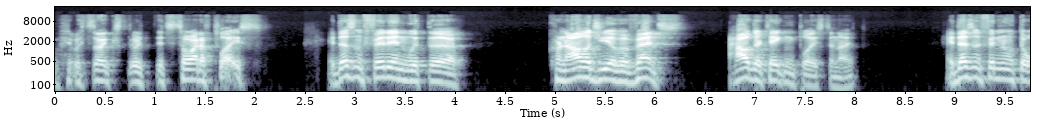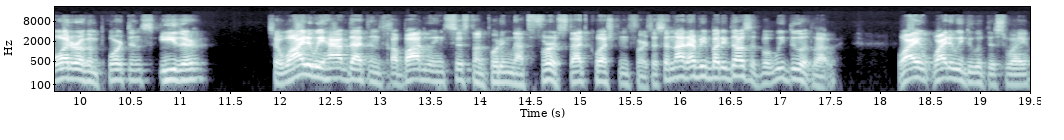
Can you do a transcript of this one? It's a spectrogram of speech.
It's like it's so out of place. It doesn't fit in with the chronology of events, how they're taking place tonight. It doesn't fit in with the order of importance either. So why do we have that in Chabad? We insist on putting that first, that question first. I said not everybody does it, but we do it that way. Why, why do we do it this way?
